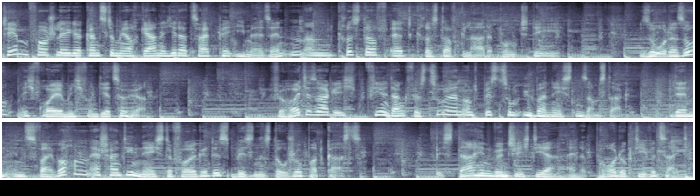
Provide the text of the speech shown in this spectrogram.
Themenvorschläge kannst du mir auch gerne jederzeit per E-Mail senden an christoph.christophglade.de. So oder so, ich freue mich von dir zu hören. Für heute sage ich vielen Dank fürs Zuhören und bis zum übernächsten Samstag. Denn in zwei Wochen erscheint die nächste Folge des Business Dojo Podcasts. Bis dahin wünsche ich dir eine produktive Zeit.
